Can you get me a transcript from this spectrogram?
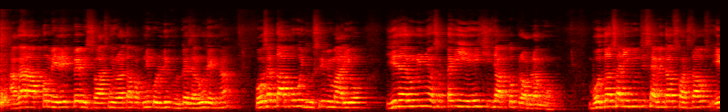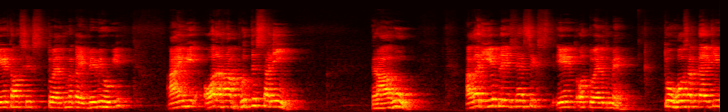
अगर आपको मेरे पे विश्वास नहीं हो रहा तो आप अपनी कुंडली खुल के ज़रूर देखना। हो सकता है आपको कोई दूसरी बीमारी हो। ये ज़रूरी नहीं हो सकता कि यही चीज़ आपको प्रॉब्लम हो। बुद्ध शनि की युति seventh house first house eighth house six twelfth में कहीं पे भी होगी। आएँगी और हाँ बुद्ध, शनि, राहु, अगर ये प्लेस है सिक्स एट और ट्वेल्थ में तो हो सकता है कि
